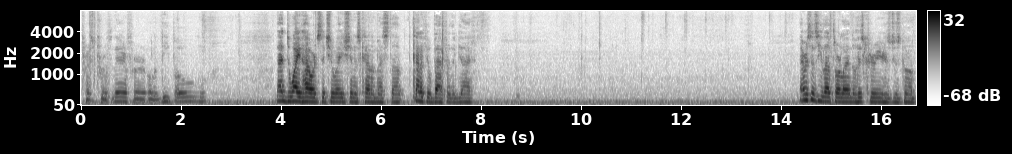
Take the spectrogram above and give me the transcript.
Press proof there for Oladipo. That Dwight Howard situation is kind of messed up. Kind of feel bad for the guy. Ever since he left Orlando, his career has just gone.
